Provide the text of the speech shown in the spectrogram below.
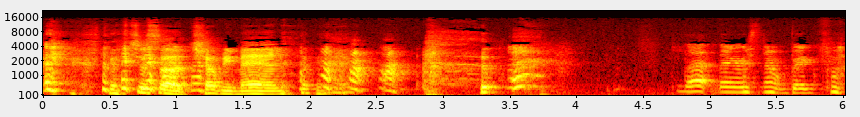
short. it's just a chubby man. that there's no Bigfoot.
